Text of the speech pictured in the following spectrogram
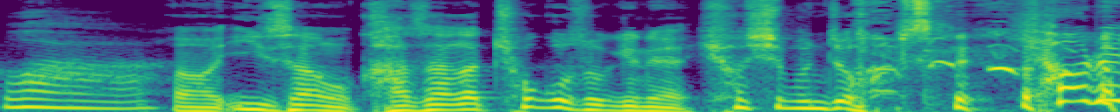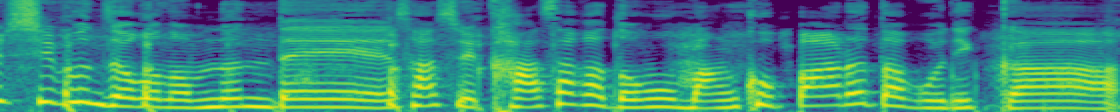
와. 어, 이상우, 가사가 초고속이네. 혀 씹은 적 없어요. 혀를 씹은 적은 없는데 사실 가사가 너무 많고 빠르다 보니까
